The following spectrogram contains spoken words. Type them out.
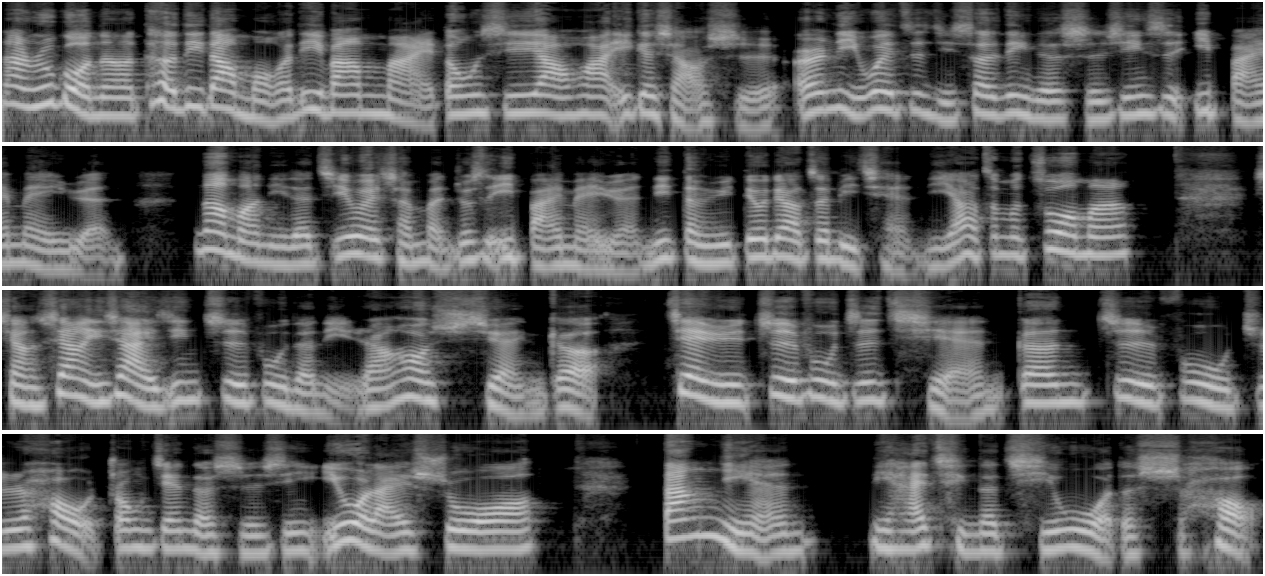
那如果呢，特地到某个地方买东西要花一个小时，而你为自己设定的时薪是一百美元，那么你的机会成本就是一百美元，你等于丢掉这笔钱。你要这么做吗？想象一下已经致富的你，然后选个介于致富之前跟致富之后中间的时薪。以我来说，当年。你还请得起我的时候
